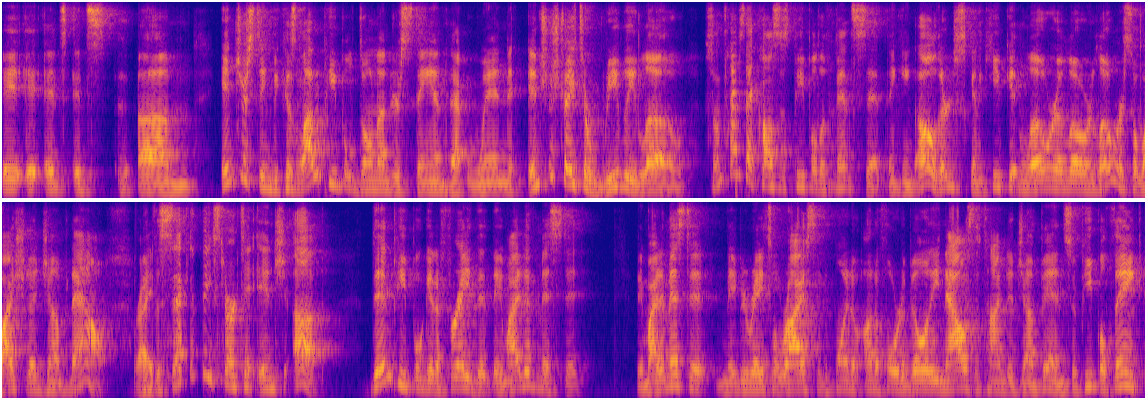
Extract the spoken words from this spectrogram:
it, it, it's it's um, interesting because a lot of people don't understand that when interest rates are really low, sometimes that causes people to fence sit, thinking, "Oh, they're just going to keep getting lower and lower and lower, so why should I jump now?" Right. But the second they start to inch up, then people get afraid that they might have missed it they might have missed it. Maybe rates will rise to the point of unaffordability. Now is the time to jump in. So people think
